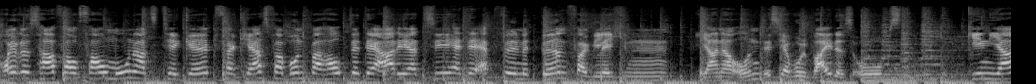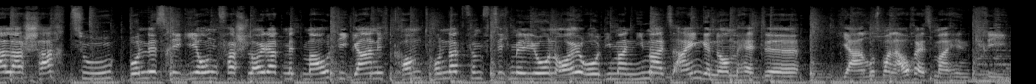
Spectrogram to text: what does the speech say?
Teures HVV-Monatsticket. Verkehrsverbund behauptet, der ADAC hätte Äpfel mit Birnen verglichen. Ja, na und? Ist ja wohl beides Obst. Genialer Schachzug. Bundesregierung verschleudert mit Maut, die gar nicht kommt, 150 Millionen Euro, die man niemals eingenommen hätte. Ja, muss man auch erstmal hinkriegen.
